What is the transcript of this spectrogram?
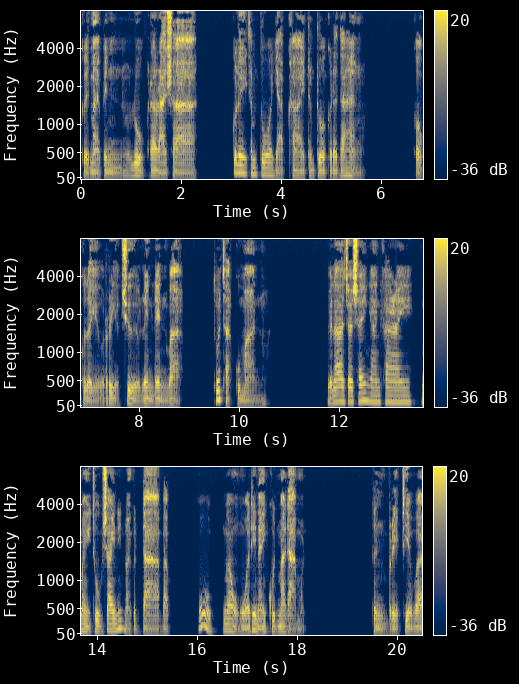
เกิดมาเป็นลูกพระราชา ก็เลยทำตัวหยาบคายทำตัวกระด้าง เขาก็เลยเรียกชื่อเล่นๆว่า ทุตกุมาร เวลาจะใช้งานใครไม่ถูกใจนิดหน่อยก็ด่าแบบโอ้เงาหัวที่ไหนขุดมาด่าหมดท่านเปรียบเทียบว่า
